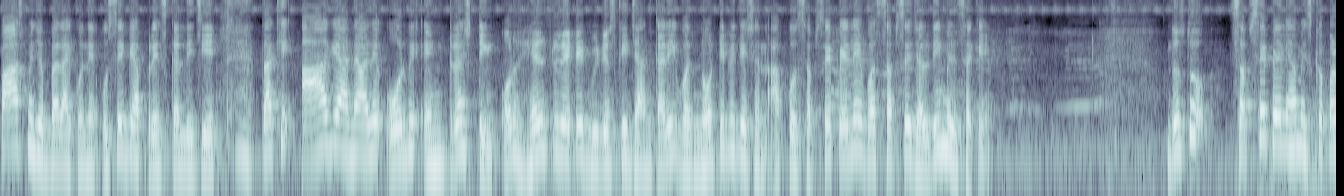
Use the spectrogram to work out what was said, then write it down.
पास में जो बेल आइकोन है, उसे भी आप प्रेस कर लीजिए, ताकि आगे आने वाले और भी इंटरेस्टिंग और हेल्थ रिलेटेड वीडियोज़ की जानकारी व नोटिफिकेशन आपको सबसे पहले व सबसे जल्दी मिल सके। दोस्तों सबसे पहले हम इसके ऊपर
